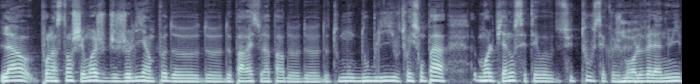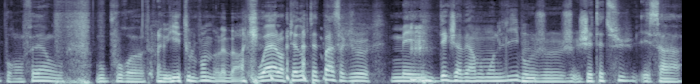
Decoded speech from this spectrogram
là, pour l'instant, chez moi, je, je lis un peu de, de, de paresse de la part de, de, tout le monde, d'oubli. ou Tu vois, ils sont pas. Moi, le piano, c'était au-dessus de tout. C'est que je me Mhm. relevais la nuit pour en faire ou, ou pour. euh, Réveiller tout le monde dans la baraque. Ouais, alors piano peut-être pas, que je. Mais dès que j'avais un moment de libre, Mm. je- je- j'étais dessus et ça,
